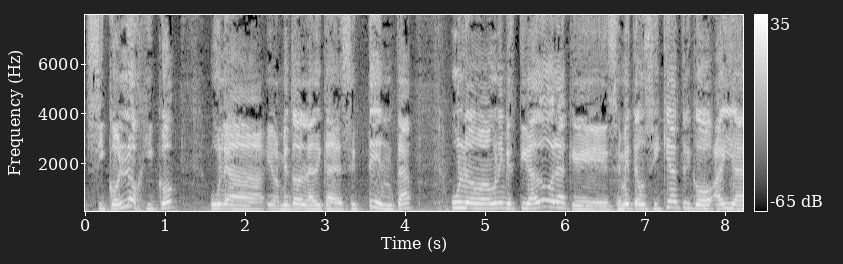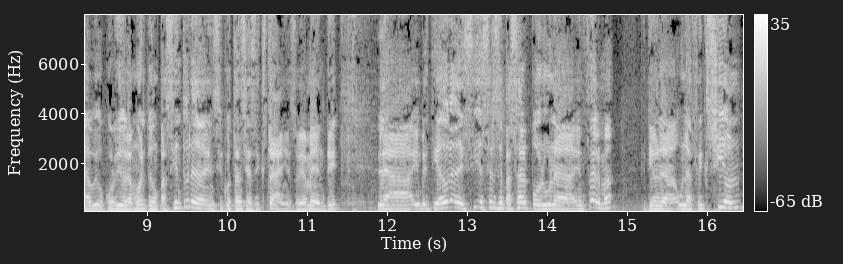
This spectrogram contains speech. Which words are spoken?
psicológico, una ambientado en la década del 70. Uno- una investigadora que se mete a un psiquiátrico, ahí ha ocurrido la muerte de un paciente, una en circunstancias extrañas, obviamente. La investigadora decide hacerse pasar por una enferma, que tiene una, una afección,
